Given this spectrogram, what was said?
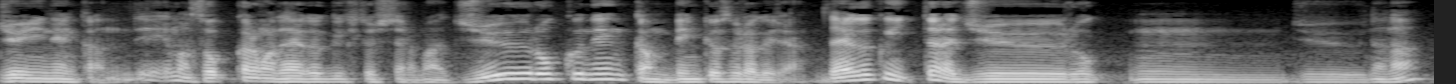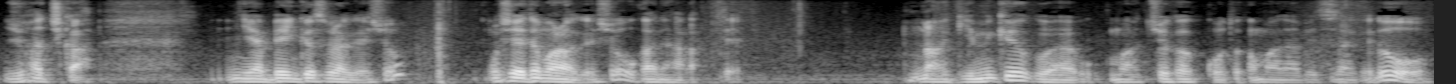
12年間で、まあ、そこからまあ大学行くとしたらまあ16年間勉強するわけじゃん大学行ったら16うん 17?18 かいや勉強するわけでしょ？教えてもらうわけでしょ？お金払ってまあ義務教育は、まあ中学校とかまだ別だけど、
